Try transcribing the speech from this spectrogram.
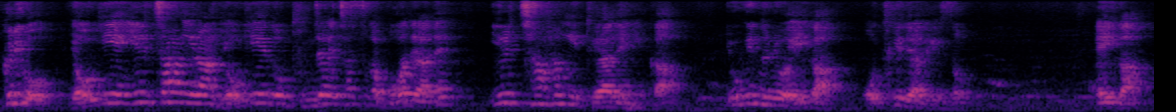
그리고 여기에 1차 항이랑 여기에도 분자의 차수가 뭐가 돼야 돼? 1차 항이 돼야 되니까 여기는 요 a가 어떻게 돼야 되겠어? a가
